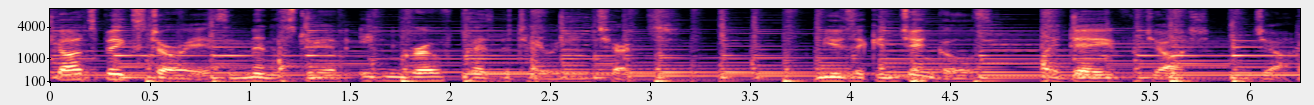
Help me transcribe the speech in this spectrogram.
God's Big Story is a ministry of Eden Grove Presbyterian Church. Music and jingles by Dave, Josh, and Josh.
